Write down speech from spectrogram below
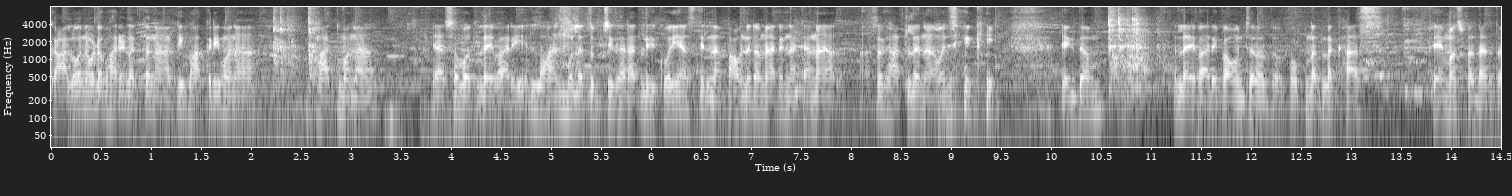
कालवण एवढं भारी लागतं ना की भाकरी म्हणा भात म्हणा यासोबत लय भारी. लहान मुलं तुमची घरातली कोणी असतील ना पाहुणे राहणारे ना त्यांना असं घातलं ना म्हणजे की एकदम लय भारी पाहुणचर होतो कोकणातला खास फेमस पदार्थ.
